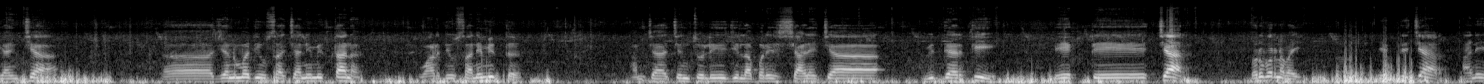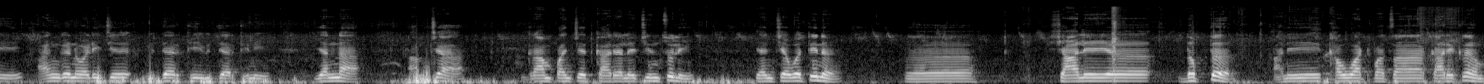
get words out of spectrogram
यांच्या जन्मदिवसाच्या निमित्तानं वाढदिवसानिमित्त आमच्या चिंचोली जिल्हा परिषद शाळेच्या विद्यार्थी एक ते चार बरोबर ना बाई? एक ते चार आणि अंगणवाडीचे विद्यार्थी विद्यार्थिनी यांना आमच्या ग्रामपंचायत कार्यालय चिंचोली यांच्या वतीनं शालेय दप्तर आणि खाऊ वाटपाचा कार्यक्रम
